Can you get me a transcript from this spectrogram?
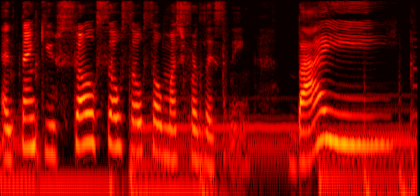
and thank you so, so, so, so much for listening. Bye.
